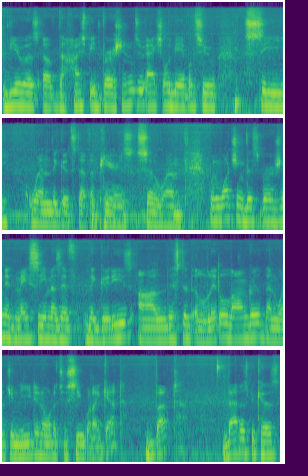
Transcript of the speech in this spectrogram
viewers of the high-speed version to actually be able to see when the good stuff appears. So um, when watching this version it may seem as if the goodies are listed a little longer than what you need in order to see what I get but that is because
